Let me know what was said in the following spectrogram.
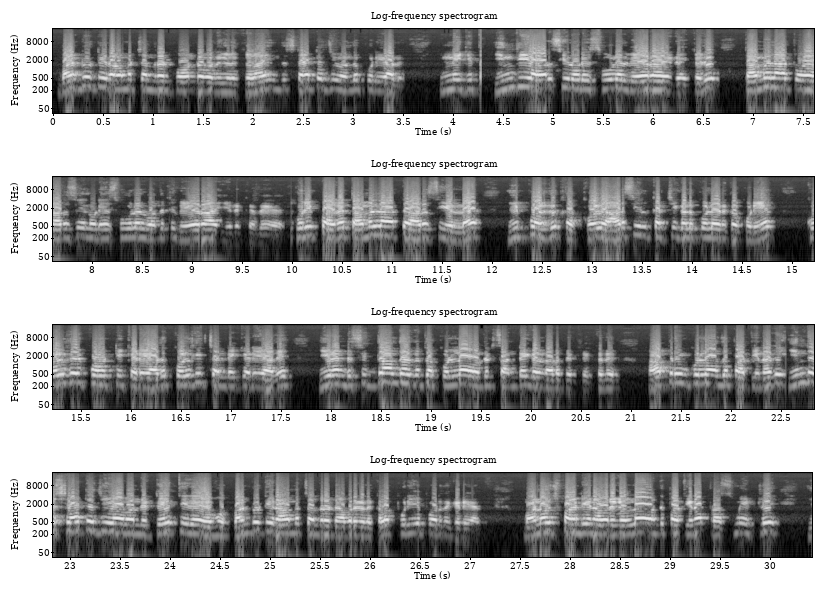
பண்டுட்டி ராமச்சந்திரன் போன்றவர்களுக்கு எல்லாம் இந்த ஸ்ட்ராட்டஜி வந்து புரியாது. இன்னைக்கு இந்திய அரசியலுடைய சூழல் வேறா இருக்குது. தமிழ்நாட்டு அரசியலுடைய சூழல் வந்துட்டு வேறா இருக்குது. குறிப்பாக தமிழ்நாட்டு அரசியல்ல இப்பொழுது அரசியல் கட்சிகளுக்குள்ள இருக்கக்கூடிய கொள்கை போட்டி கிடையாது கொள்கை சண்டை கிடையாது. இரண்டு சித்தாந்தத்துக்குள்ள வந்துட்டு சண்டைகள் நடந்துட்டு இருக்குது. அப்படிங்குள்ள வந்து பாத்தீங்கன்னா இந்த ஸ்ட்ராட்டஜியை வந்துட்டு திரு பண்ருட்டி ராமச்சந்திரன் அவர்களுக்கெல்லாம் புரிய போறது கிடையாது. மனோஜ் பாண்டியன் அவர்கள்லாம் வந்து பாத்தீங்கன்னா பிரஸ் மீட்ல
